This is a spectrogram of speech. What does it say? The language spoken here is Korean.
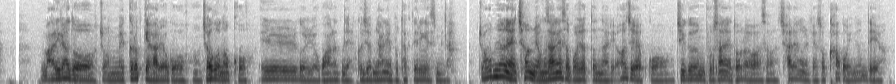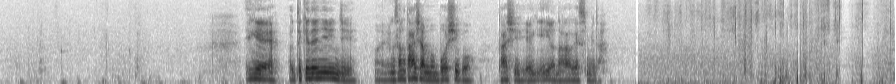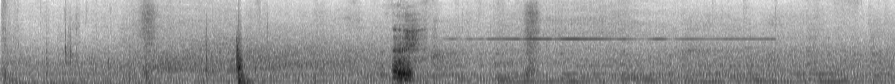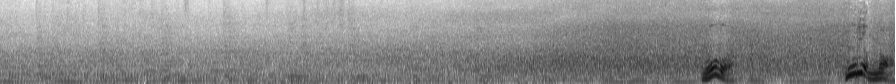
말이라도 좀 매끄럽게 하려고 어, 적어 놓고 읽으려고 하는데 그 점 양해 부탁드리겠습니다. 조금 전에 처음 영상에서 보셨던 날이 어제였고 지금 부산에 돌아와서 촬영을 계속하고 있는데요. 이게 어떻게 된 일인지 어, 영상 다시 한번 보시고 다시 얘기 이어나가겠습니다. 뭐고? 물이 없노?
